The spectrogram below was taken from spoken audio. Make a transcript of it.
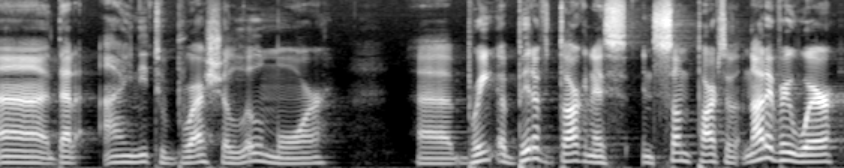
uh, that I need to brush a little more. Uh, bring a bit of darkness in some parts of, not everywhere,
